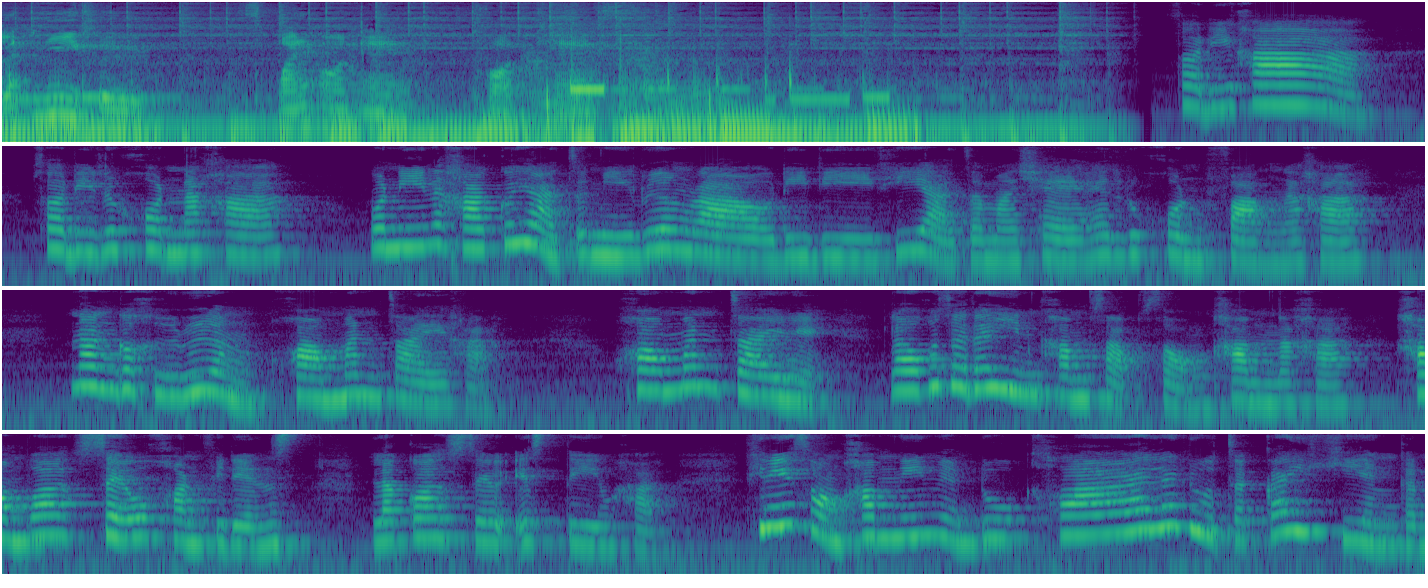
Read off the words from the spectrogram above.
และนี่คือ Spy on Air Podcast สวัสดีค่ะ สวัสดีทุกคนนะคะ วันนี้นะคะก็อยากจะมีเรื่องราวดีๆ ที่อยากจะมาแชร์ให้ทุกคนฟังนะคะ นั่นก็คือเรื่องความมั่นใจค่ะ ความมั่นใจเนี่ย เราก็จะได้ยินคำศัพท์สองคำนะคะคำว่า self confidence แล้วก็ self esteem ค่ะ ทีนี้สองคำนี้เนี่ยดูคล้ายและดูจะใกล้เคียงกัน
